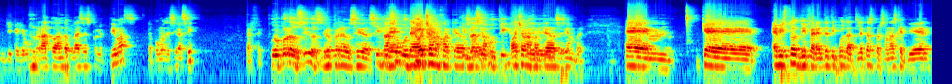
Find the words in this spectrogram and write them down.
un- que llevo un rato dando clases colectivas, le podemos decir así. Perfecto. Grupos reducidos. Grupos reducidos. Gimnasio de, boutique. de 8 mejor que 12. Gimnasio ¿no? boutique. 8 mejor Eh, que 12 siempre. Em, que he visto diferentes tipos de atletas, personas que tienen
